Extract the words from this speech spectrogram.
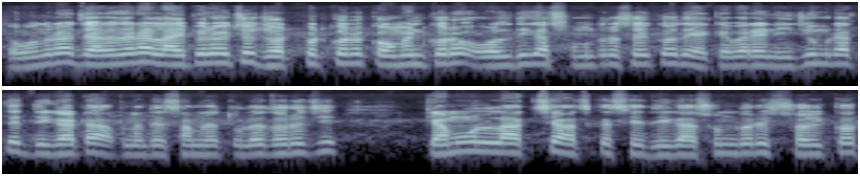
তো বন্ধুরা, যারা যারা লাইভে রয়েছে, ঝটপট করে কমেন্ট করো। অল দীঘা সমুদ্র সৈকত, একেবারে নিজুম রাতে দীঘাটা আপনাদের সামনে তুলে ধরেছি। কেমন লাগছে আজকে সেই দীঘা সুন্দরী সৈকত,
